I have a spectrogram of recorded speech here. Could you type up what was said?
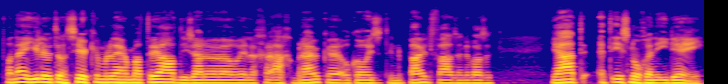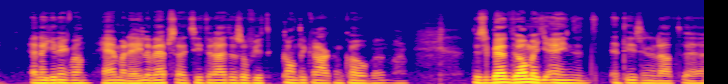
van hé, hey, jullie hebben een circulair materiaal, die zouden we wel willen graag gebruiken. Ook al is het in de pilotfase. En dan was het, ja, het, is nog een idee. En dat je denkt van, hè, maar de hele website ziet eruit alsof je het kant-en-klaar kan kopen. Maar, dus ik ben het wel met je eens. Het, het is inderdaad. eh,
